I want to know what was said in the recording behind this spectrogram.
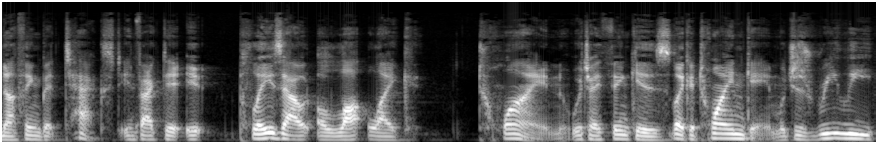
nothing but text. In fact, it, it plays out a lot like Twine, which I think is like a Twine game, which is really,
